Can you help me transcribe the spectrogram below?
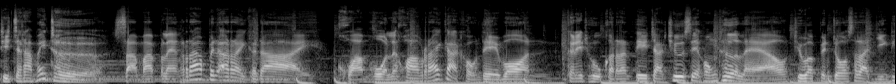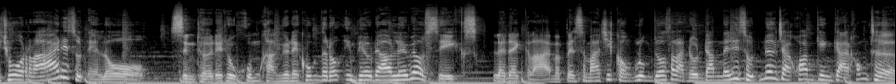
ที่จะทำให้เธอสามารถแปลงร่างเป็นอะไรก็ได้ ความโหดและความร้ายกาจของเดบอน ก็ได้ถูกการันตีจากชื่อเสียงของเธอแล้ว ที่ว่าเป็นโจรสลัดหญิงที่ชั่วร้ายที่สุดในโลก ซึ่งเธอได้ถูกคุมขังอยู่ในคุกนรกอิมเพลดาวเลเวล6และได้กลายมาเป็นสมาชิกของกลุ่มโจรสลัดโดดดำในที่สุดเนื่องจากความเก่งกาจของเธอ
